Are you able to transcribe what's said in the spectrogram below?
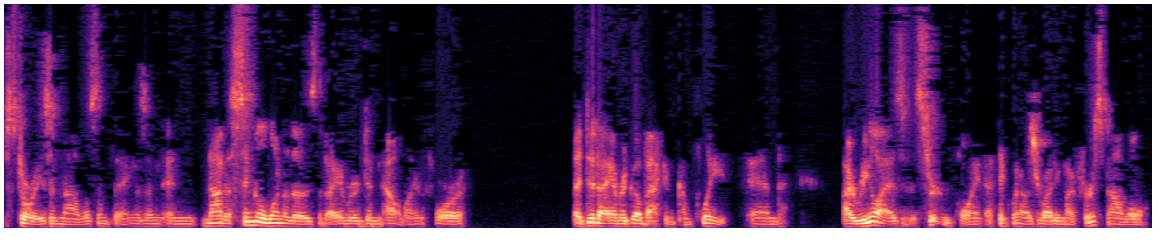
stories and novels and things, and, and not a single one of those that I ever did an outline for uh, did I ever go back and complete. And I realized at a certain point, I think when I was writing my first novel,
